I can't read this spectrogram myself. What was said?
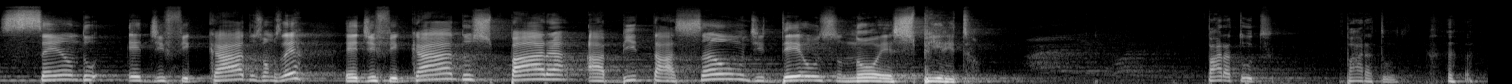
sendo edificados, vamos ler? Edificados para a habitação de Deus no Espírito. Para tudo, para tudo.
